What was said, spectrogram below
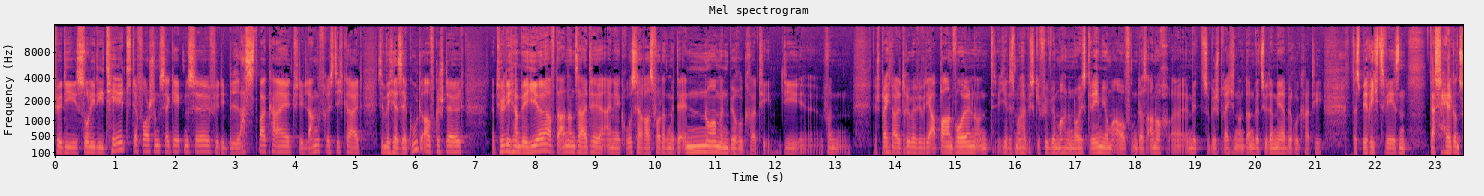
für die Solidität der Forschungsergebnisse, für die Belastbarkeit, für die Langfristigkeit sind wir hier sehr gut aufgestellt. Natürlich haben wir hier auf der anderen Seite eine große Herausforderung mit der enormen Bürokratie. Die äh, von, wir sprechen alle drüber, wie wir die abbauen wollen und jedes Mal habe ich das Gefühl, wir machen ein neues Gremium auf, um das auch noch äh, mit zu besprechen und dann wird es wieder mehr Bürokratie. Das Berichtswesen, das hält uns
